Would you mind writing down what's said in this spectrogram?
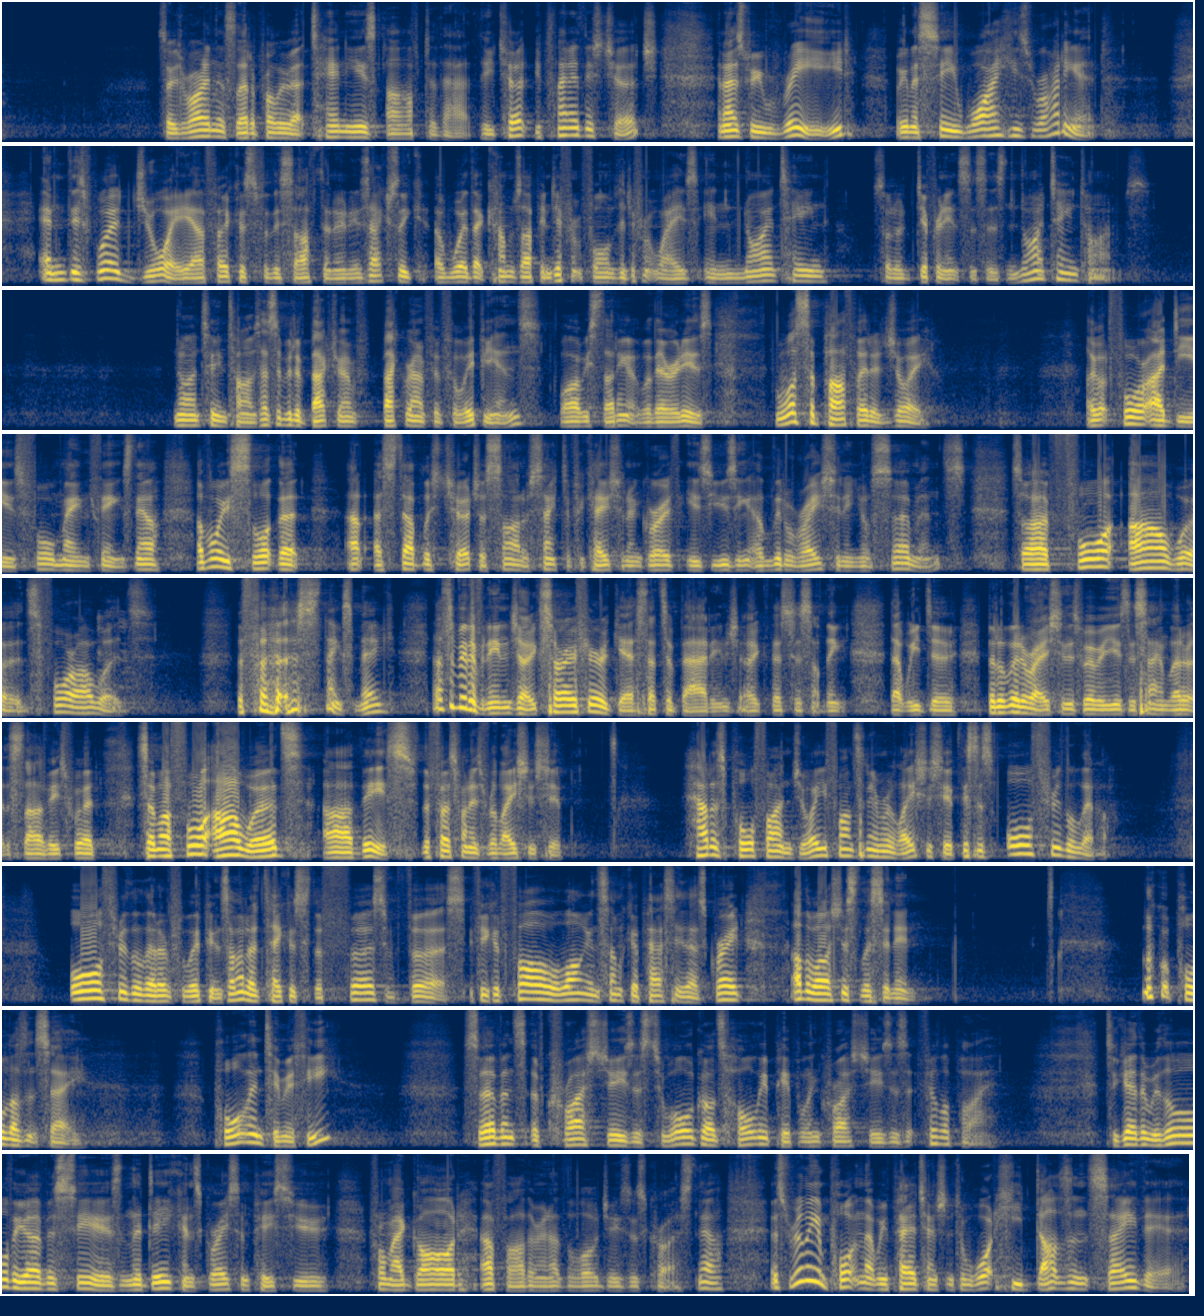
So he's writing this letter probably about 10 years after that. He, church, he planted this church, and as we read, we're going to see why he's writing it. And this word joy, our focus for this afternoon, is actually a word that comes up in different forms, in different ways, in 19 sort of different instances, 19 times. 19 times. That's a bit of background, background for Philippians. Why are we studying it? Well, there it is. what's the pathway to joy? I've got four ideas, four main things. Now, I've always thought that at established church, a sign of sanctification and growth is using alliteration in your sermons. So I have four R words, four R words. The first, thanks, Meg. That's a bit of an in joke. Sorry if you're a guest, that's a bad in joke. That's just something that we do. But alliteration is where we use the same letter at the start of each word. So my four R words are this. The first one is relationship. How does Paul find joy? He finds it in relationship. This is all through the letter. All through the letter of Philippians. I'm going to take us to the first verse. If you could follow along in some capacity, that's great. Otherwise, just listen in. Look what Paul doesn't say. Paul and Timothy, servants of Christ Jesus, to all God's holy people in Christ Jesus at Philippi together with all the overseers and the deacons, grace and peace to you from our God, our Father, and of the Lord Jesus Christ. Now, it's really important that we pay attention to what he doesn't say there.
